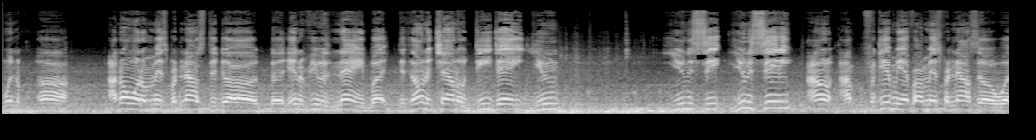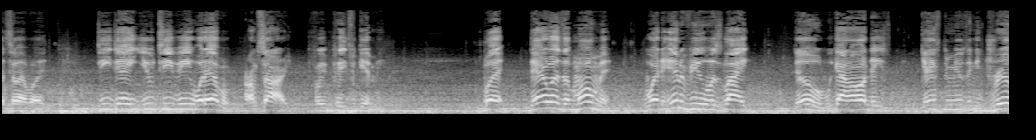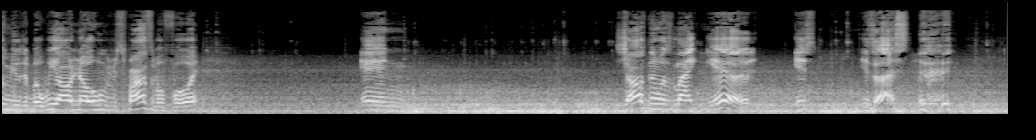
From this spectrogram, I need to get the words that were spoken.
when the uh, I don't want to mispronounce the uh, the interviewer's name, but it's on the channel DJ Un Unicity. Unicity. I don't. I, forgive me if I mispronounce it or whatsoever. DJ UTV, whatever. I'm sorry. Please, please forgive me. But there was a moment where the interview was like, dude, we got all these gangster music and drill music, but we all know who's responsible for it. And Charleston was like, yeah, it's it's us.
